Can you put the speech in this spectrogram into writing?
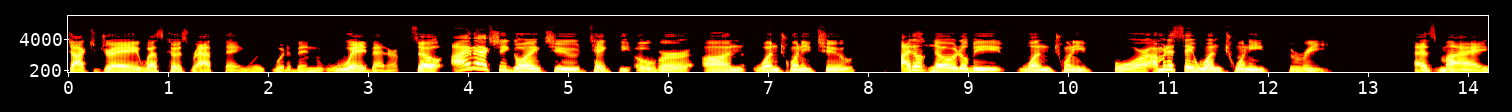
Dr. Dre West Coast rap thing would, would have been way better. So I'm actually going to take the over on 122. I don't know it'll be 124. I'm going to say 123 as my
